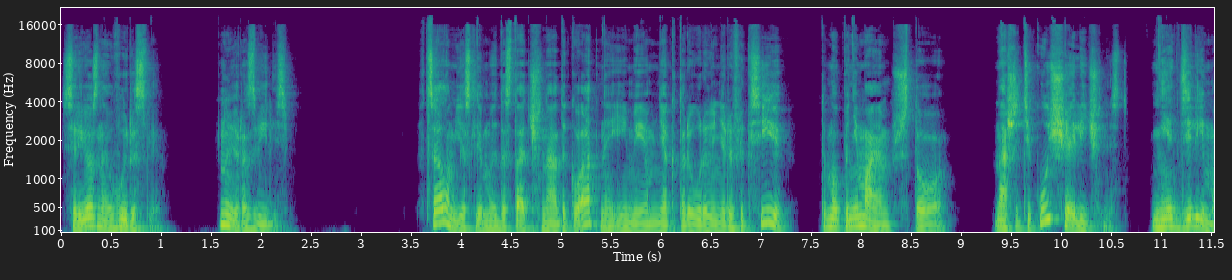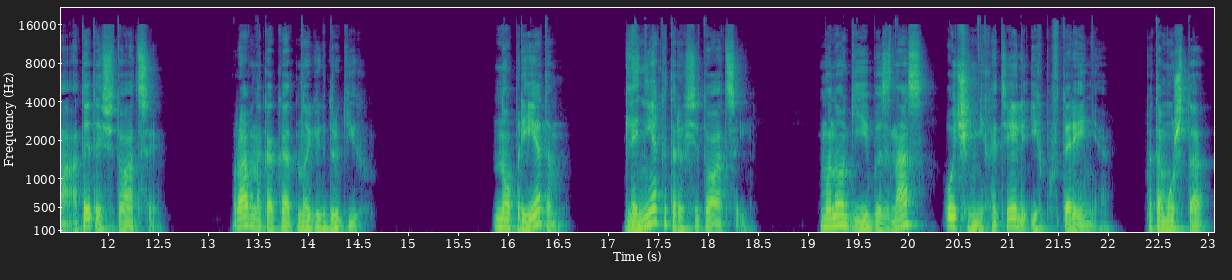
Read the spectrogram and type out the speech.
серьезно выросли, ну и развились. В целом, если мы достаточно адекватны и имеем некоторый уровень рефлексии, то мы понимаем, что наша текущая личность неотделима от этой ситуации равно как и от многих других. Но при этом для некоторых ситуаций многие из нас очень не хотели их повторения, потому что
